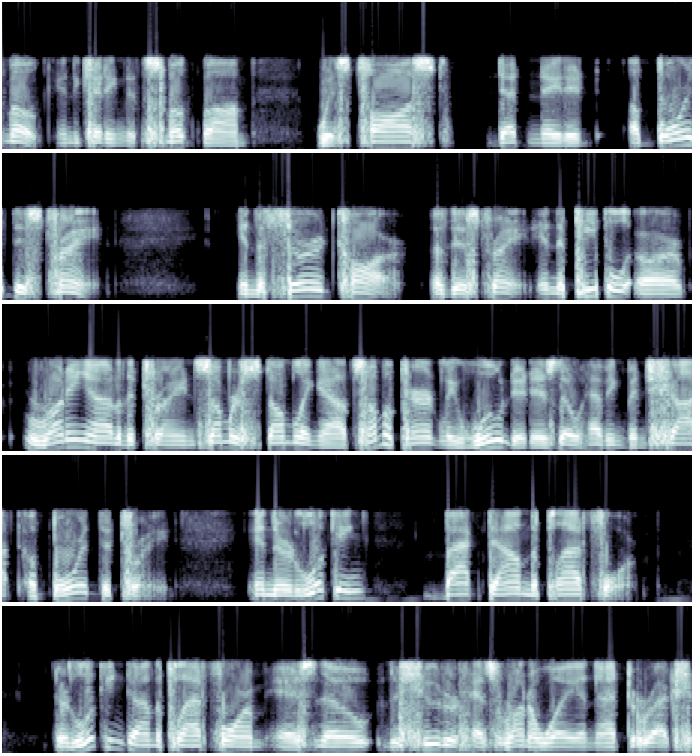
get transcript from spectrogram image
smoke, indicating that the smoke bomb was tossed, detonated aboard this train in the third car of this train. And the people are running out of the train. Some are stumbling out. Some apparently wounded as though having been shot aboard the train. And they're looking back down the platform. They're looking down the platform as though the shooter has run away in that direction.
